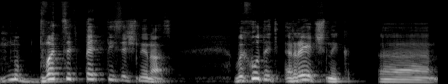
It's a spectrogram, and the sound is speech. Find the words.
ну, 25 тисячний раз, виходить речник е,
